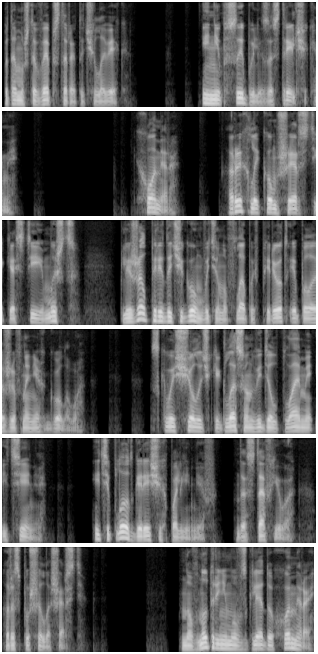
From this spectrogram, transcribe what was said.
Потому что Вебстер — это человек. И не псы были застрельщиками. Хомер, рыхлый ком шерсти, костей и мышц, лежал перед очагом, вытянув лапы вперед и положив на них голову. Сквозь щелочки глаз он видел пламя и тени, и тепло от горящих поленьев. Достав его, распушила шерсть. Но внутреннему взгляду Хомера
